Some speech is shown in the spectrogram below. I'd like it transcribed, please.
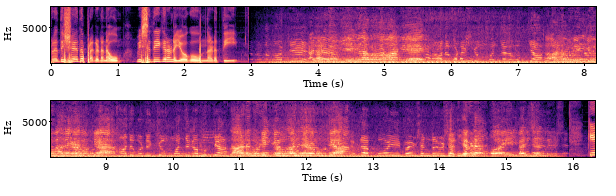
പ്രതിഷേധ പ്രകടനവും വിശദീകരണ യോഗവും നടത്തി. എവിടെ പോയി പെൻഷൻ റിവിഷൻ? എവിടെ പോയി pension revision? K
